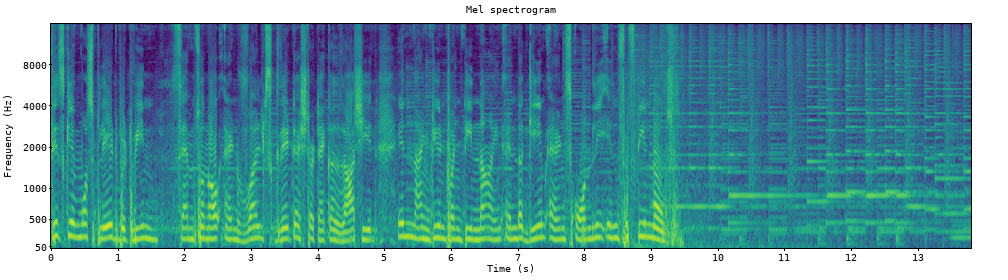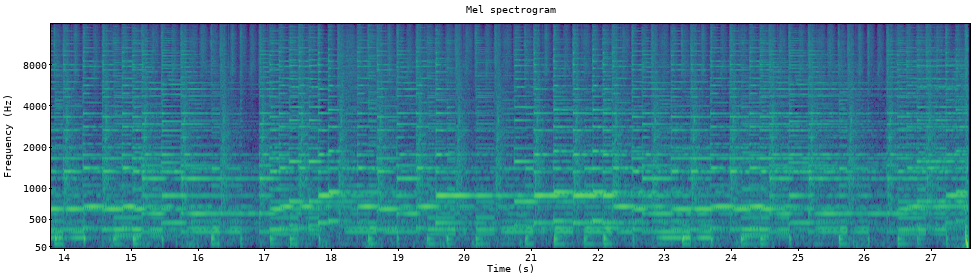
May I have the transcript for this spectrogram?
This game was played between Samsonov and world's greatest attacker Rashid in 1929 and the game ends only in 15 moves.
